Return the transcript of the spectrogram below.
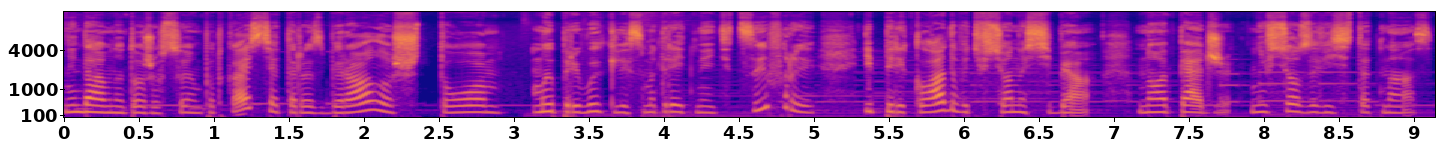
Недавно тоже в своем подкасте это разбирала, что мы привыкли смотреть на эти цифры и перекладывать все на себя. Но опять же, не все зависит от нас.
